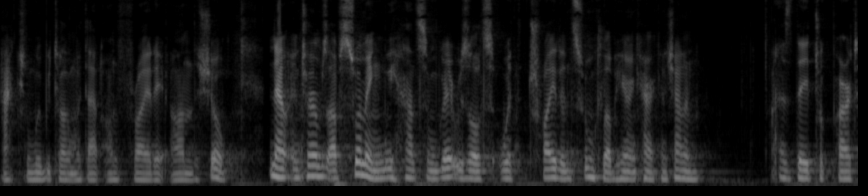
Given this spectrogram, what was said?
action. We'll be talking about that on Friday on the show. Now, in terms of swimming, we had some great results with Trident Swim Club here in Carrick-on-Shannon as they took part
